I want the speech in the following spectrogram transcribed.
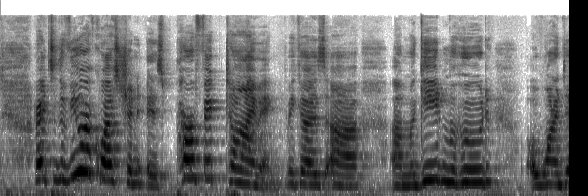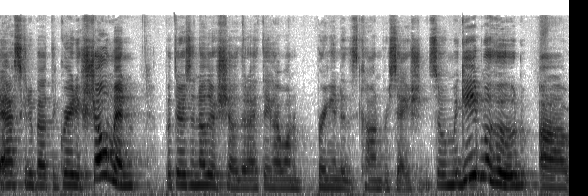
All right, so the viewer question is perfect timing because uh, uh, Magid Mahood wanted to ask it about The Greatest Showman, but there's another show that I think I want to bring into this conversation. So Magid Mahood, uh,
